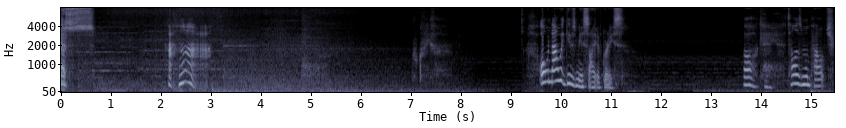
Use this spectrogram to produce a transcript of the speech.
Yes! Haha! Good grief. Oh, now it gives me a site of grace. Okay, talisman pouch.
